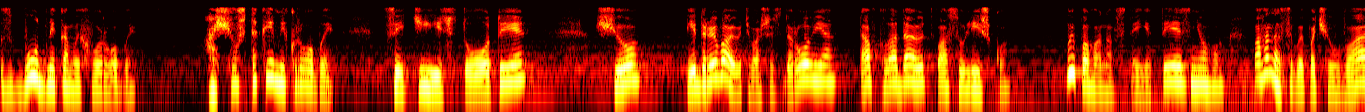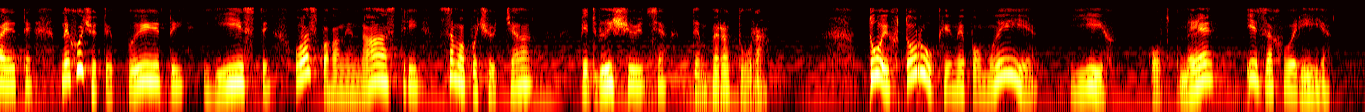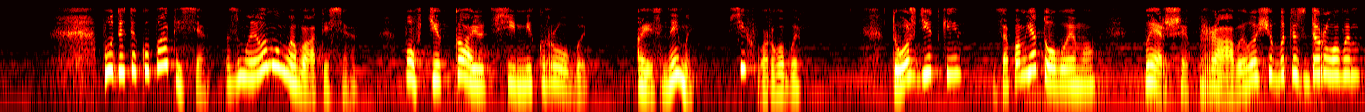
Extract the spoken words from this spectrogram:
збудниками хвороби. А що ж таке мікроби? Це ті істоти, що підривають ваше здоров'я та вкладають вас у ліжко. Ви погано встаєте з нього, погано себе почуваєте, не хочете пити, їсти, у вас поганий настрій, самопочуття, підвищується температура. Той, хто руки не помиє, їх ковтне і захворіє. Будете купатися, з милом умиватися, повтікають всі мікроби, а із ними всі хвороби. Тож, дітки, запам'ятовуємо перше правило, щоб бути здоровим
